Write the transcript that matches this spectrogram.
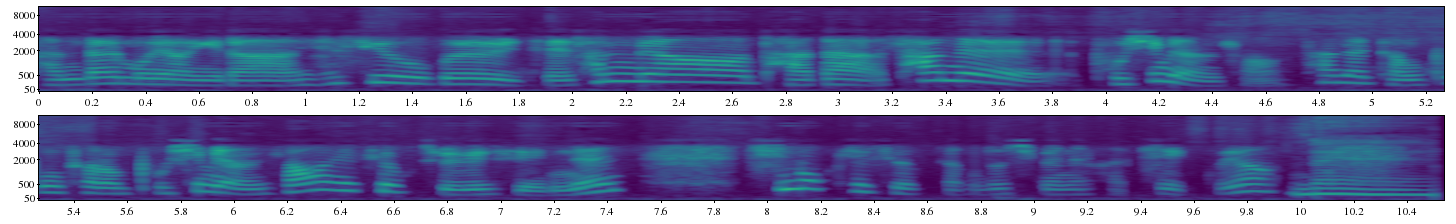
반달 모양이라 해수욕을 이제 산면 바다 산을 보시면서 산을 병풍처럼 보시면서 해수욕 즐길 수 있는 시목해수욕장도 주변에 같이 있고요. 네.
